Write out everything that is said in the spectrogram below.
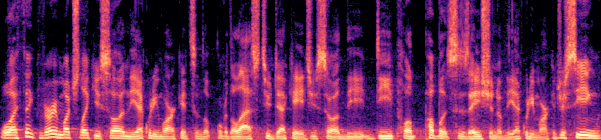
Well, I think very much like you saw in the equity markets the, over the last two decades, you saw the depublicization of the equity market. You're seeing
